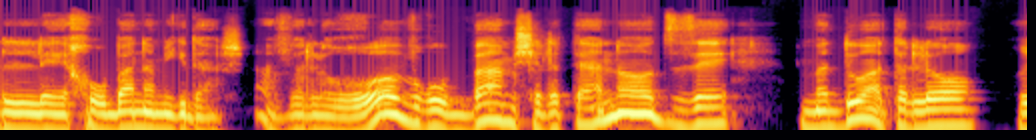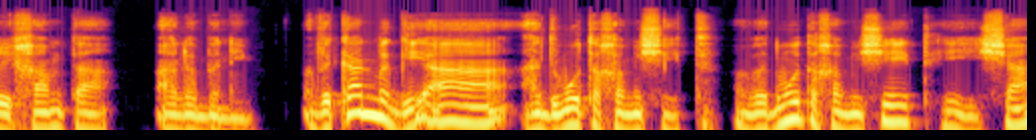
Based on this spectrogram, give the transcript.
לחורבן המקדש, אבל רוב רובם של הטענות זה מדוע אתה לא ריחמת על הבנים. וכאן מגיעה הדמות החמישית, והדמות החמישית היא אישה,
